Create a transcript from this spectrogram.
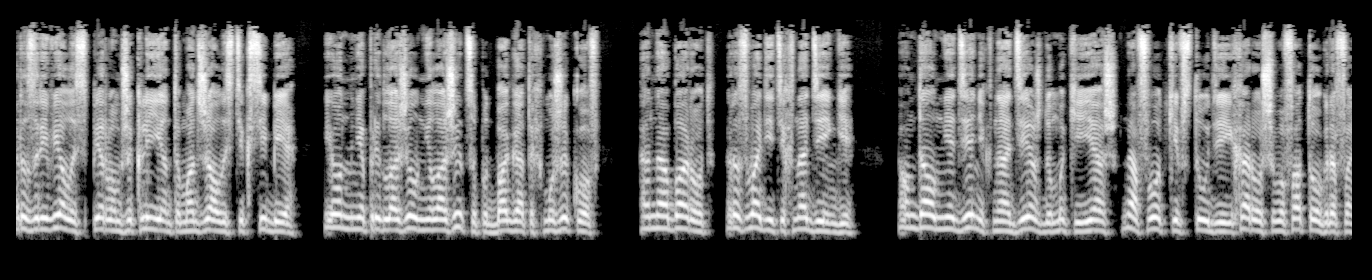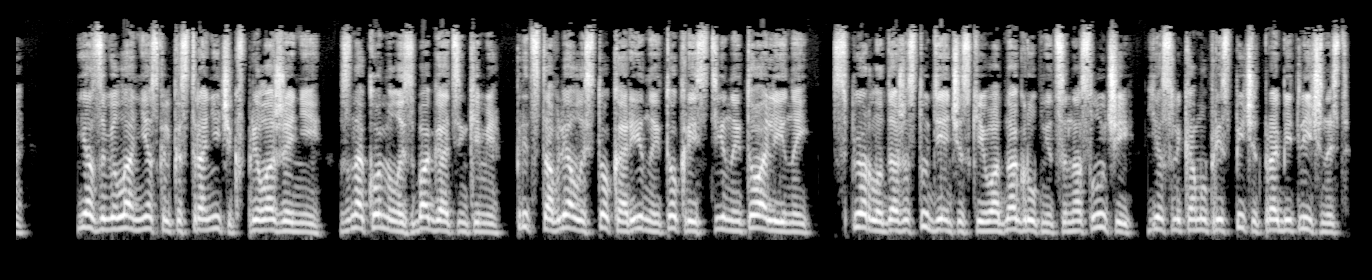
разревелась с первым же клиентом от жалости к себе, и он мне предложил не ложиться под богатых мужиков, а наоборот, разводить их на деньги, он дал мне денег на одежду, макияж, на фотки в студии и хорошего фотографа. Я завела несколько страничек в приложении, знакомилась с богатенькими, представлялась то Кариной, то Кристиной, то Алиной. Сперла даже студенческие у одногруппницы на случай, если кому приспичит пробить личность.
